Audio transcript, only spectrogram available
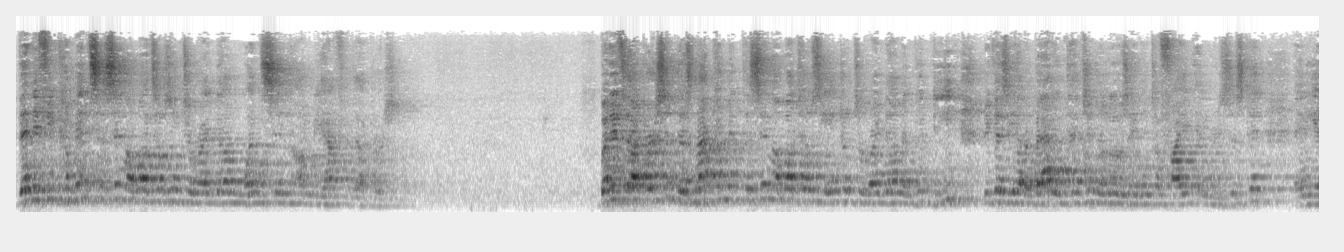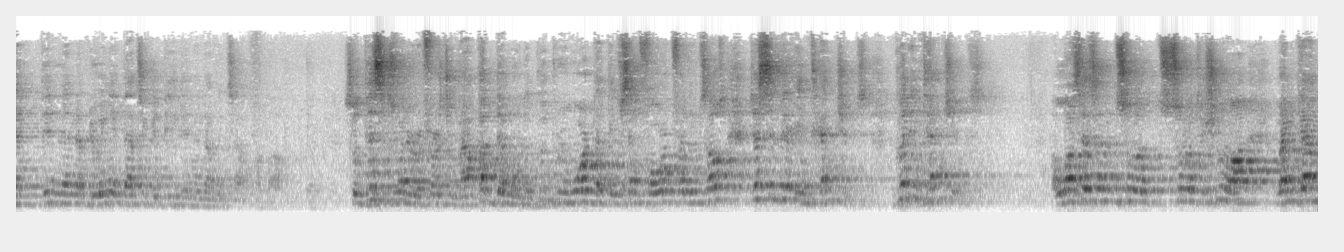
Then if he commits the sin, Allah tells him to write down one sin on behalf of that person. But if that person person does not commit the sin, Allah tells the angel to write down a good deed because he had a bad intention and he was able to fight and resist it and he didn't end up doing it. That's a good deed in and of itself. So this is what it refers to. مَا قَدَّمُوا The good reward that they've sent forward for themselves, just in their intentions. Good intentions. Allah says in Surah, Surah Shura, مَنْ كَانَ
